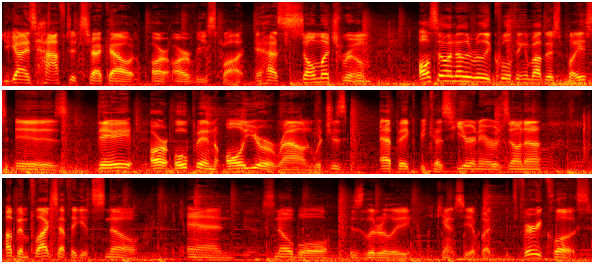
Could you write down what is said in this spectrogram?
You guys have to check out our RV spot. It has so much room. Also, another really cool thing about this place is they are open all year round, which is epic because here in Arizona, up in Flagstaff, they get snow. And Snowbowl is literally, you can't see it, but it's very close.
